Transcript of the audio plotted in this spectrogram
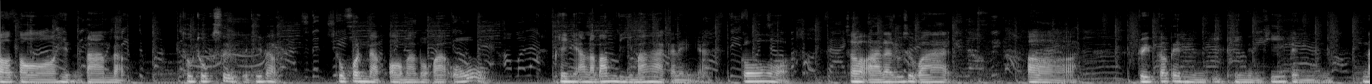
ต่อต่อเห็นตามแบบทุกๆสื่อที่แบบทุกคนแบบออกมาบอกว่า โอ้ เพลงในอัลบั้มดีมากอะไรอย่างเงี้ย ก็สำหรับอาร์ตรู้สึกว่าเอ่อดริปก็เป็นอีกเพลงหนึ่งที่เป็นณ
